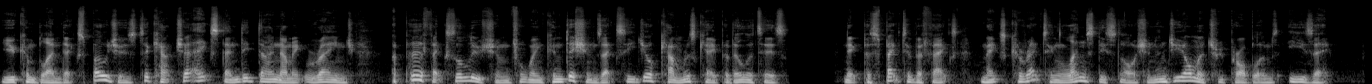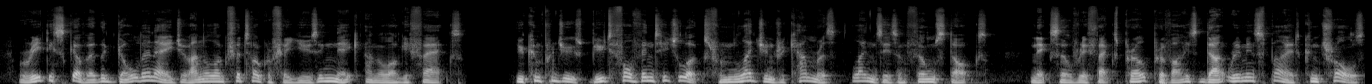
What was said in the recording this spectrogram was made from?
you can blend exposures to capture extended dynamic range, a perfect solution for when conditions exceed your camera's capabilities. Nik Perspective Efex makes correcting lens distortion and geometry problems easy rediscover the golden age of analog photography using Nik Analog Efex. You can produce beautiful vintage looks from legendary cameras, lenses and film stocks. Nik Silver Efex Pro provides darkroom inspired controls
